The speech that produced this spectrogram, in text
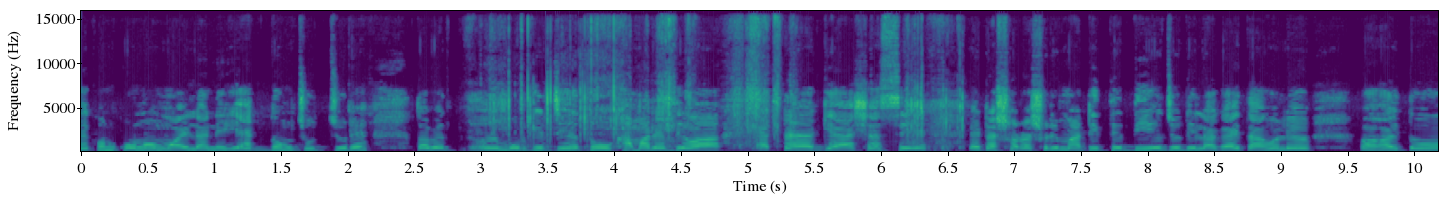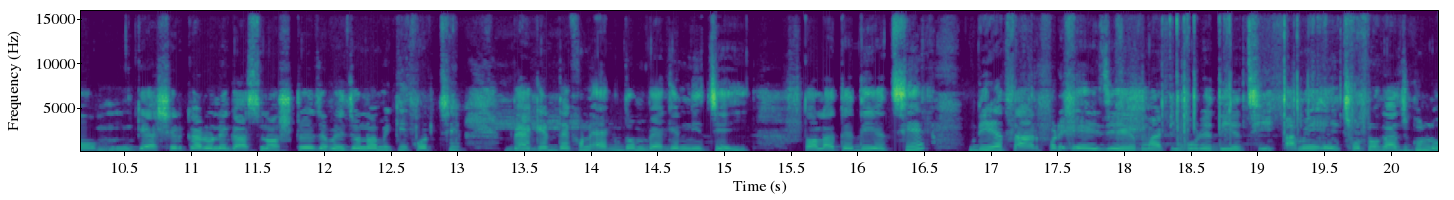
দেখুন, কোনো ময়লা নেই, একদম ঝুরঝুরে। তবে মুরগির যেহেতু খামারে দেওয়া একটা গ্যাস আছে, এটা সরাসরি মাটিতে দিয়ে যদি লাগাই, তাহলে হয়তো গ্যাসের কারণে গাছ নষ্ট হয়ে যাবে। এই জন্য আমি কি করছি, ব্যাগের দেখুন, একদম ব্যাগের নিচেই তলাতে দিয়েছি। দিয়ে তারপরে এই যে মাটি ভরে দিয়েছি। আমি এই ছোট গাছগুলো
